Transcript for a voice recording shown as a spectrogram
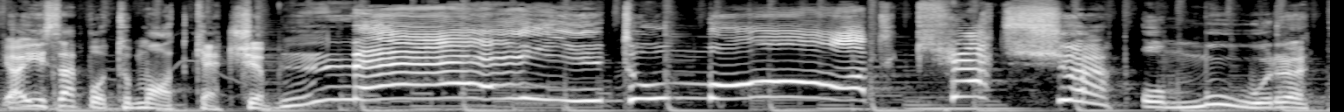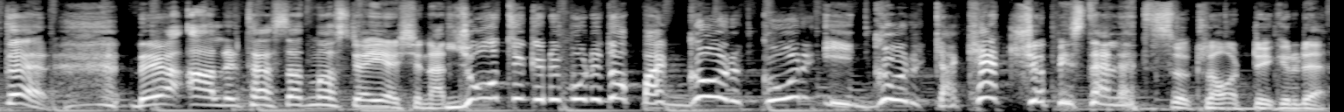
Jag gissar på tomatketchup. Nej! Tomat! Ketchup och morötter! Det har jag aldrig testat måste jag erkänna. Jag tycker du borde doppa gurkor i gurkaketchup istället! Såklart tycker du det.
